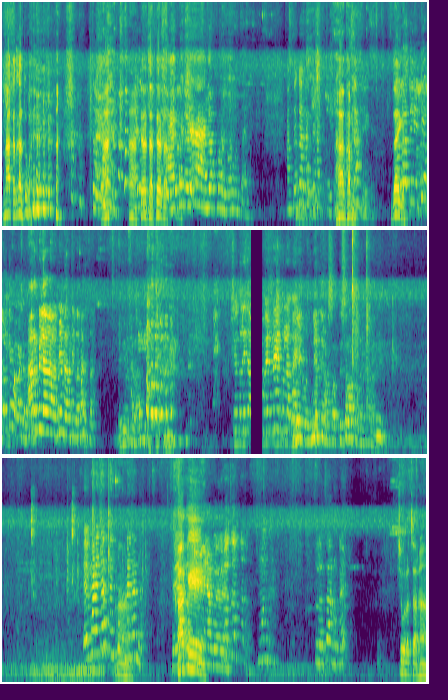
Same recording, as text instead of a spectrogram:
नाकात घालतो का हा? हा. हा थांब. जाय ग. हा तुला काय? चिवला चार हा.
